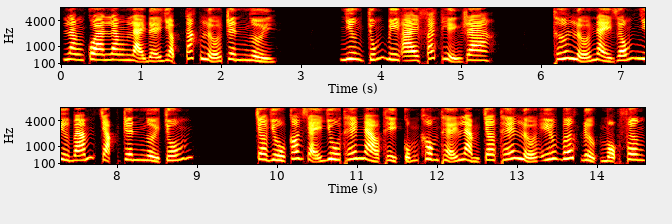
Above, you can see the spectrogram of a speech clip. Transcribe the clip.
lăn qua lăn lại để dập tắt lửa trên người. Nhưng chúng bi ai phát hiện ra, thứ lửa này giống như bám chặt trên người chúng. Cho dù có giải du thế nào thì cũng không thể làm cho thế lửa yếu bớt được một phân.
